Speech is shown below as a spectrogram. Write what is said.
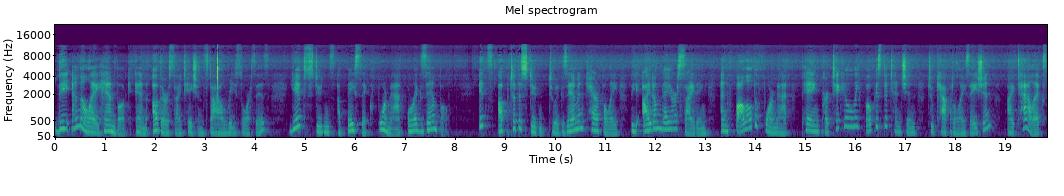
The MLA Handbook and other citation style resources give students a basic format or example. It's up to the student to examine carefully the item they are citing and follow the format paying particularly focused attention to capitalization, italics,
